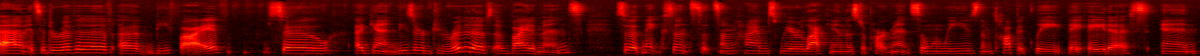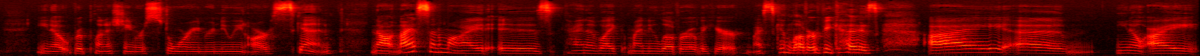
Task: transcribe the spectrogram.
Um, it's a derivative of B5. So, again, these are derivatives of vitamins. So, it makes sense that sometimes we are lacking in those departments. So, when we use them topically, they aid us in, you know, replenishing, restoring, renewing our skin. Now, niacinamide is kind of like my new lover over here, my skin lover, because I, um, you know, I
